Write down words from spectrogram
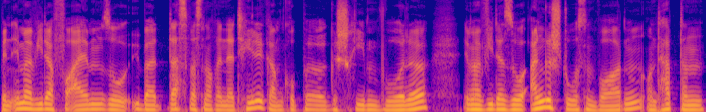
bin immer wieder vor allem so über das, was noch in der Telegram-Gruppe geschrieben wurde, immer wieder so angestoßen worden und habe dann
